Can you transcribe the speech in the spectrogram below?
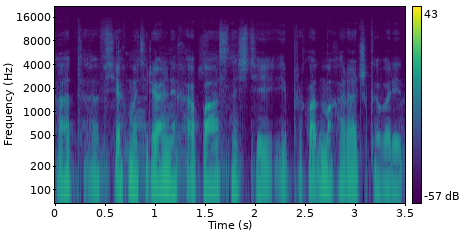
от э, всех материальных опасностей. И Прохлад Махарадж говорит,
